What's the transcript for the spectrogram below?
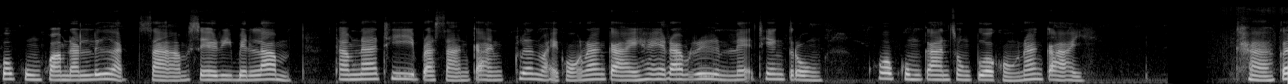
ควบคุมความดันเลือด 3. เซรีเบลลัมทำหน้าที่ประสานการเคลื่อนไหวของร่างกายให้ราบรื่นและเที่ยงตรง ควบคุมการทรงตัวของร่างกาย ค่ะ ก็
